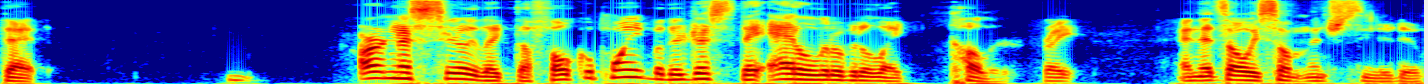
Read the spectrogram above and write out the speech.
that aren't necessarily like the focal point, but they're just they add a little bit of like color, right? And that's always something interesting to do.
